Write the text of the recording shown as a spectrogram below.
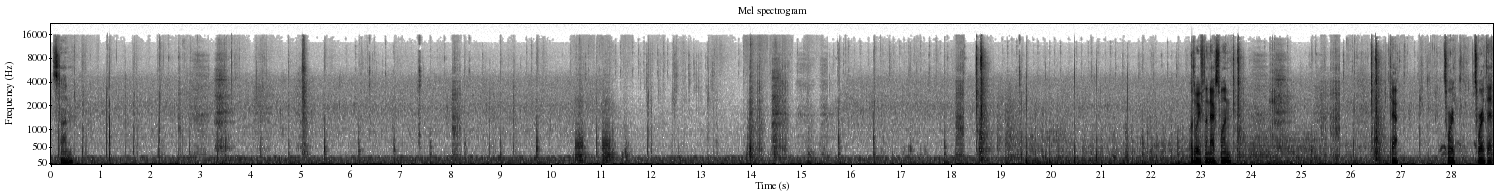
It's done. Let's wait for the next one. Okay. It's worth it's worth it.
